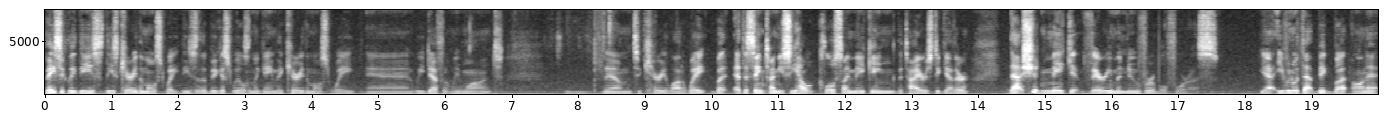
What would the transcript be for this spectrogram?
basically these these carry the most weight. These are the biggest wheels in the game. They carry the most weight. And we definitely want them to carry a lot of weight. But at the same time you see how close I'm making the tires together? That should make it very maneuverable for us. Yeah even with that big butt on it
